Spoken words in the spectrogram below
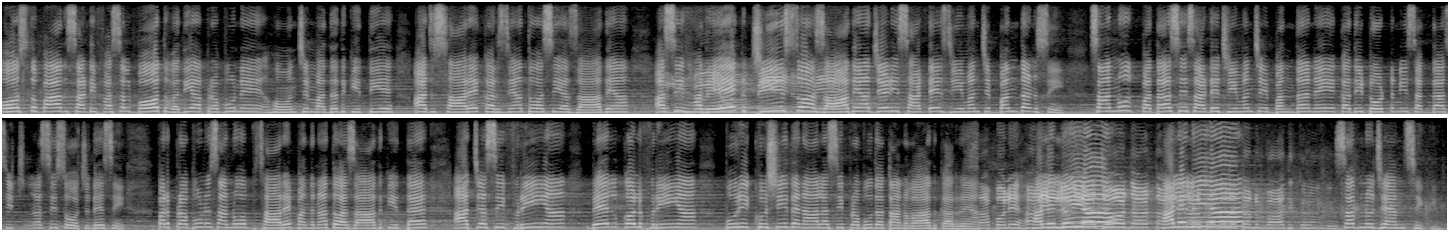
ਉਸ ਤੋਂ ਬਾਅਦ ਸਾਡੀ ਫਸਲ ਬਹੁਤ ਵਧੀਆ ਪ੍ਰਭੂ ਨੇ ਹੋਣ 'ਚ ਮਦਦ ਕੀਤੀ ਹੈ ਅੱਜ ਸਾਰੇ ਕਰਜ਼ਿਆਂ ਤੋਂ ਅਸੀਂ ਆਜ਼ਾਦ ਹਾਂ ਅਸੀਂ ਹਰੇਕ ਚੀਜ਼ ਤੋਂ ਆਜ਼ਾਦ ਹਾਂ ਜਿਹੜੀ ਸਾਡੇ ਜੀਵਨ 'ਚ ਬੰਧਨ ਸੀ ਸਾਨੂੰ ਪਤਾ ਸੀ ਸਾਡੇ ਜੀਵਨ 'ਚ ਇਹ ਬੰਧਨ ਹੈ ਕਦੀ ਟੁੱਟ ਨਹੀਂ ਸਕਦਾ ਅਸੀਂ ਅਸੀਂ ਸੋਚਦੇ ਸੀ। ਪਰ ਪ੍ਰਭੂ ਨੇ ਸਾਨੂੰ ਸਾਰੇ ਬੰਧਨਾਂ ਤੋਂ ਆਜ਼ਾਦ ਕੀਤਾ ਹੈ। ਅੱਜ ਅਸੀਂ ਫ੍ਰੀ ਹਾਂ ਬਿਲਕੁਲ ਫ੍ਰੀ ਹਾਂ। ਪੂਰੀ ਖੁਸ਼ੀ ਦੇ ਨਾਲ ਅਸੀਂ ਪ੍ਰਭੂ ਦਾ ਧੰਨਵਾਦ ਕਰ ਰਹੇ ਹਾਂ। ਸਭ ਬੋਲੇ ਹਾਲੇਲੂਇਆ, ਜ਼ੋਰਦਾਰ ਪ੍ਰਭੂ। ਦਾ ਧੰਨਵਾਦ ਕਰਾਂਗੇ। ਸਭ ਨੂੰ ਜੈ ਮਸੀਹ ਕੀ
